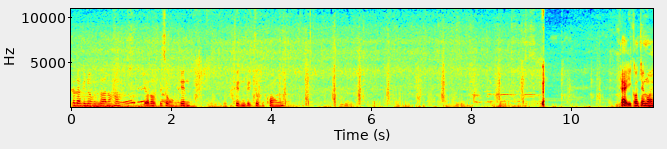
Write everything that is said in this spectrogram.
ก็เลยพี่น้องกันนะคะเดี๋ยวเราไปส่งเทนเทนไปส่งของใช่อีกก่อนจะหน่อย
